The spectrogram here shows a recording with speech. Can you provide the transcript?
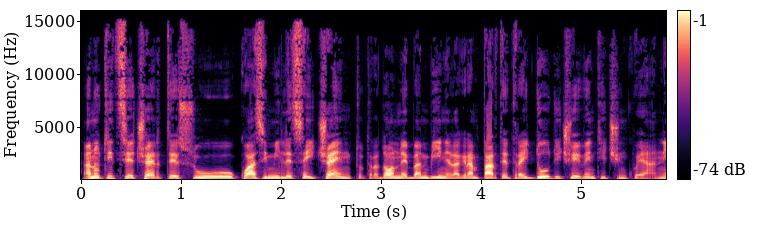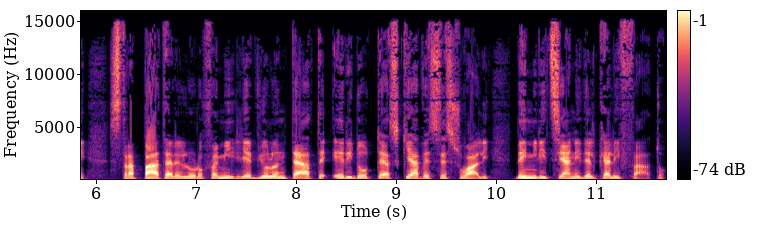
ha notizie certe su quasi 1.600 tra donne e bambine, la gran parte tra i 12 e i 25 anni, strappate alle loro famiglie, violentate e ridotte a schiave sessuali dei miliziani del califfato.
